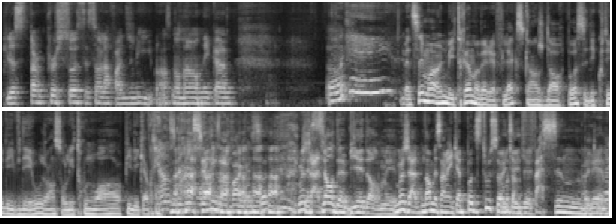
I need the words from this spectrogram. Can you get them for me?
Puis là, c'est un peu ça, c'est ça l'affaire du livre. En ce moment, on est comme, OK. Ben, tu sais, moi, un de mes très mauvais réflexes quand je dors pas, c'est d'écouter des vidéos genre sur les trous noirs puis les quatrièmes dimensions, des affaires comme ça. Moi, j'ad- Question de bien dormir. moi, non, mais ça m'inquiète pas du tout, ça. Moi, Ok, ça me ok. fascine vraiment.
